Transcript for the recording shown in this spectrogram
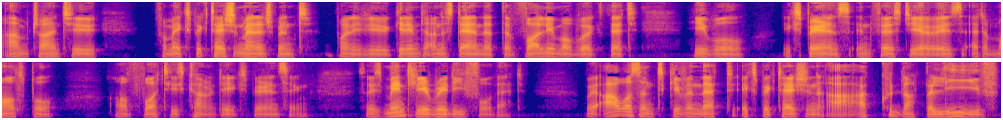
I'm trying to, from expectation management point of view, get him to understand that the volume of work that he will experience in first year is at a multiple of what he's currently experiencing. So he's mentally ready for that. Where I wasn't given that expectation, I, I could not believe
